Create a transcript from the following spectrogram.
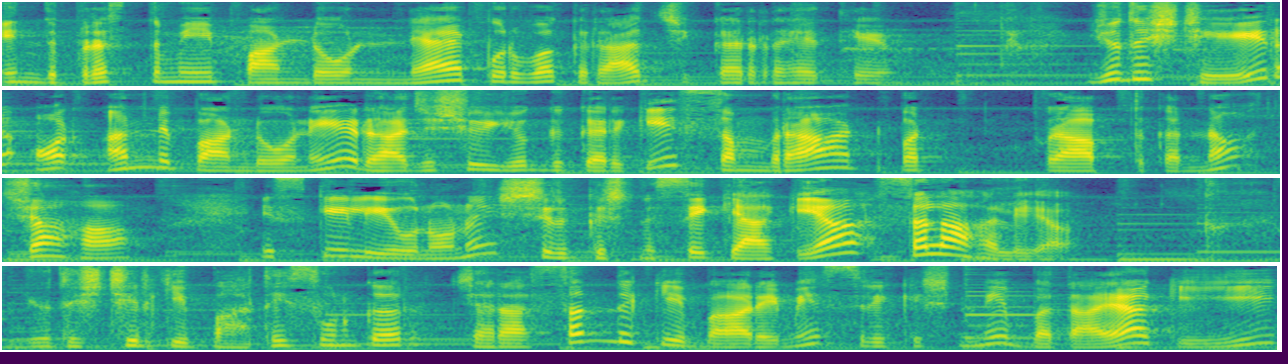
इंद्रप्रस्थ में पांडव न्यायपूर्वक राज्य कर रहे थे। युधिष्ठिर और अन्य पांडवों ने राजस्व युद्ध करके सम्राट पद प्राप्त करना चाहा। इसके लिए उन्होंने श्री कृष्ण से क्या किया? सलाह लिया। युधिष्ठिर की बातें सुनकर जरासंध के बारे में श्री कृष्ण ने बताया कि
